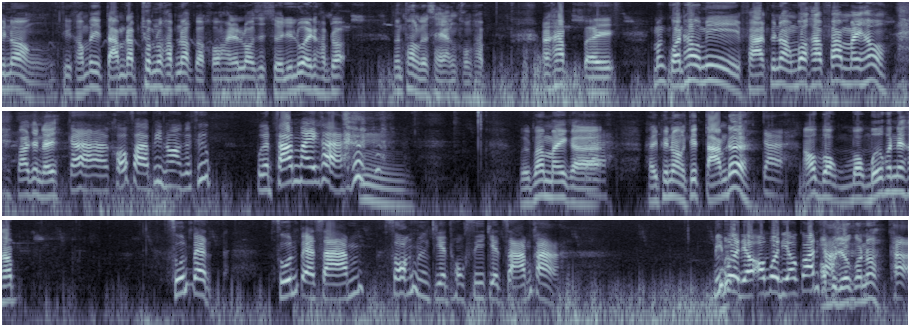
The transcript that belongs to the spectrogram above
พี่น้อง ที่เขามาติดตามรับชมนะครับเนอกก็ขอให้รอสวยๆรวยๆนะครับเนาะเงินทองเหลือใส่อังคงครับนะครับไปมังกรเฮามีฝากพี่น้องบ่ครับฟาร์มไหมเฮาปลาจังไดก็ขอฝากพี่น้องก็คือเปิดฟาร์มใหม่ค่ะอืมเปิดฟาร์มไหมก็จ้ะให้พี่น้องติดตามเด้อจ้ะเอาบอกบอกเบอร์เพิ่นนะครับ ศูนย์แปด ศูนย์แปดสามสองหนึ่งเจ็ดหกสี่เจ็ดสามค่ะ มีเบอร์เดียวเอาเบอร์เดียวก่อนเอาค่ะเบอร์เดียวก่อนเนาะค่ะ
